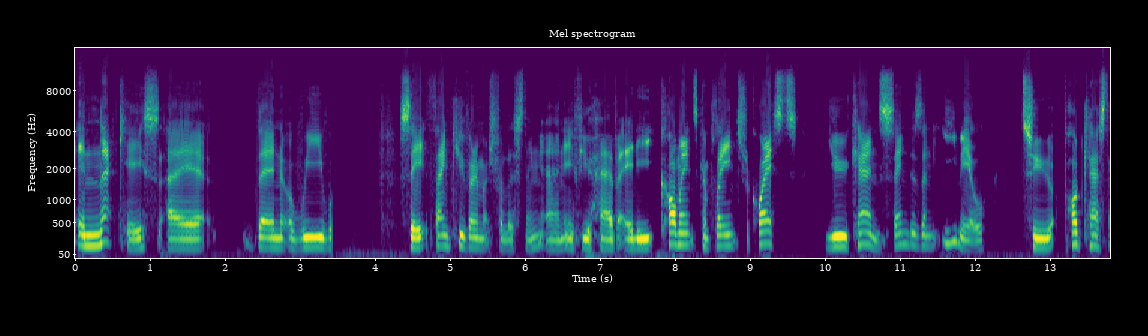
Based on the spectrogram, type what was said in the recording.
In that case, uh, then we will say thank you very much for listening. And if you have any comments, complaints, requests, you can send us an email to podcast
